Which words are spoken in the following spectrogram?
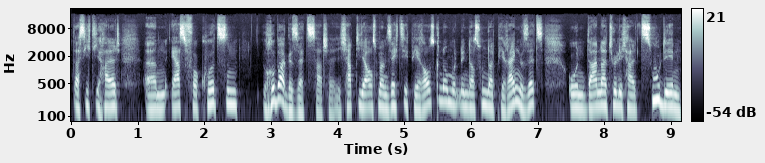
dass ich die halt ähm, erst vor kurzem rübergesetzt hatte. Ich habe die ja aus meinem 60p rausgenommen und in das 100p reingesetzt und da natürlich halt zu den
